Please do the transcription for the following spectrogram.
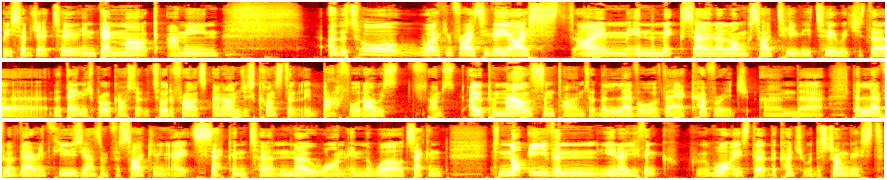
be subject to in Denmark. I mean at the tour, working for ITV, I, I'm in the mix zone alongside TV2, which is the the Danish broadcaster at the Tour de France, and I'm just constantly baffled. I was I'm open mouthed sometimes at the level of their coverage and uh, the level of their enthusiasm for cycling. It's second to no one in the world. Second to not even you know you think what is the the country with the strongest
